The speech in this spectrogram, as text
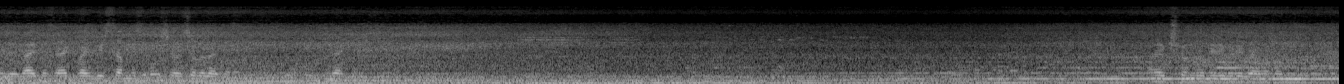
এই যে যাইতেছে, এক ভাই বিশ্রাম নিয়েছিল সেও চলে যাইতেছে। দেখেন। অনেক সুন্দর নিরিবিলি জায়গা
